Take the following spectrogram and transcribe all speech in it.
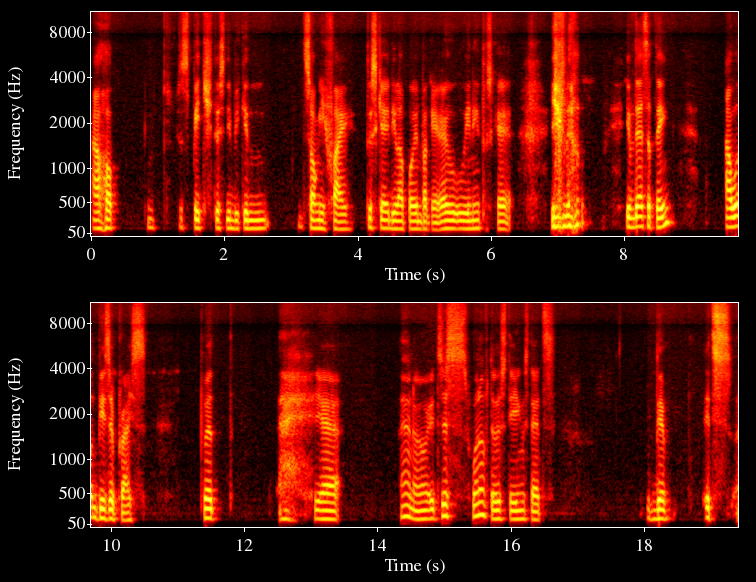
Ahok speech terus dibikin songify terus kayak dilaporin pakai RUU ini terus kayak you know if that's a thing, I won't be surprised. But yeah, I don't know. It's just one of those things that's the it's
